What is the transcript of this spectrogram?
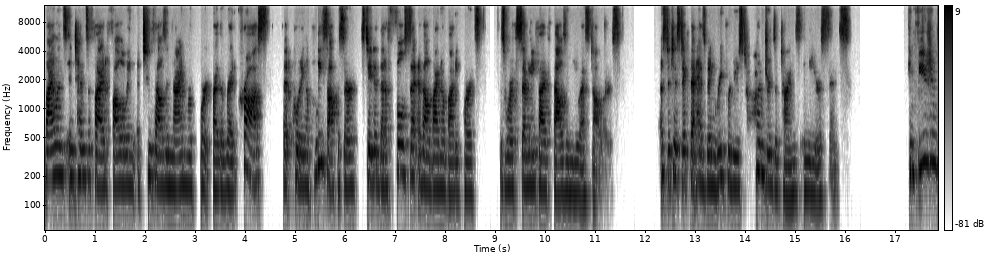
violence intensified following a 2009 report by the Red Cross that, quoting a police officer, stated that a full set of albino body parts is worth 75,000 US dollars a statistic that has been reproduced hundreds of times in the years since. Confusion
